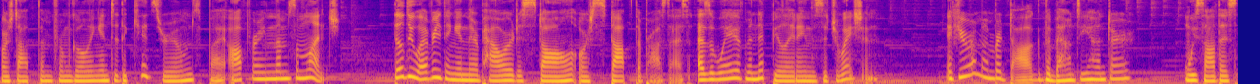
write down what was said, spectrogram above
or stop them from going into the kids' rooms by offering them some lunch. They'll do everything in their power to stall or stop the process as a way of manipulating the situation. If you remember Dog the Bounty Hunter, we saw this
